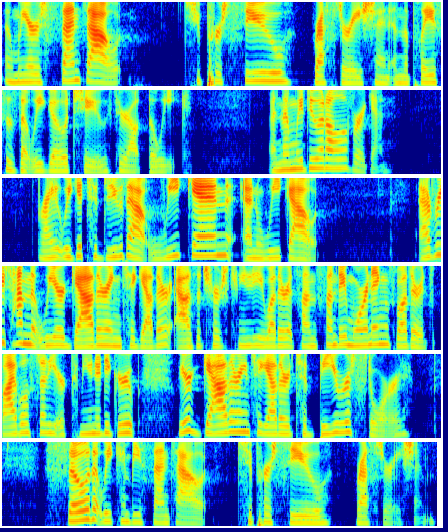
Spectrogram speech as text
and we are sent out to pursue restoration in the places that we go to throughout the week. And then we do it all over again, right? We get to do that week in and week out. Every time that we are gathering together as a church community, whether it's on Sunday mornings, whether it's Bible study or community group, we are gathering together to be restored so that we can be sent out to pursue restoration.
